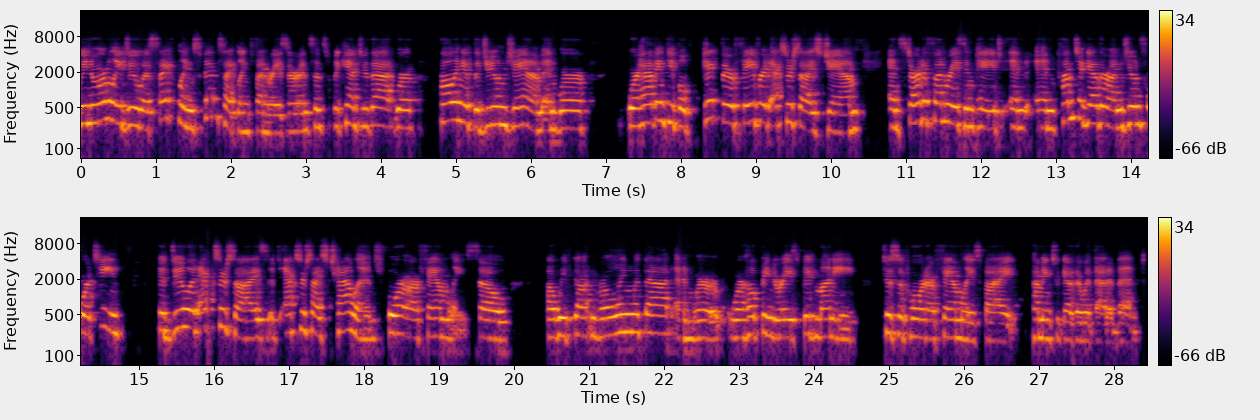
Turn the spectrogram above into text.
we normally do a cycling, spin cycling fundraiser. And since we can't do that, we're calling it the June Jam. And we're, we're having people pick their favorite exercise jam and start a fundraising page and, and come together on June 14th to do an exercise, an exercise challenge for our families. So uh, we've gotten rolling with that, and we're we're hoping to raise big money to support our families by coming together with that event.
